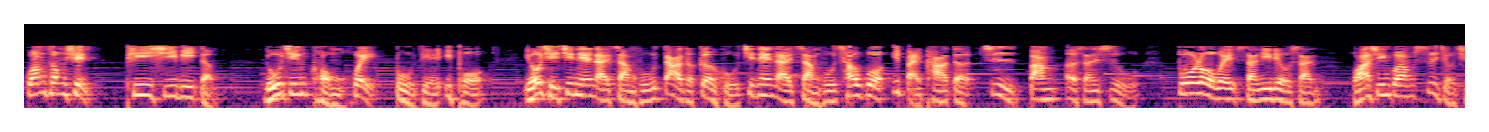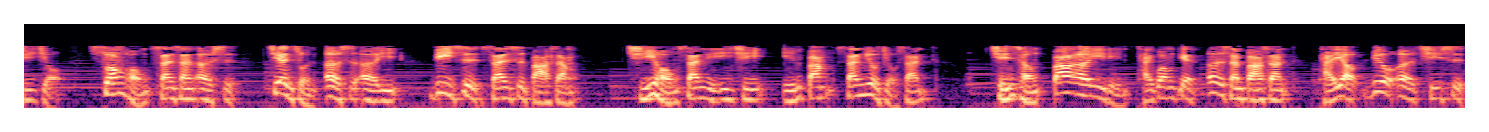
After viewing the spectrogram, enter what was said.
光通讯、PCB 等，如今恐会补跌一波。尤其今年来涨幅大的个股，今年来涨幅超过一百趴的智邦二三四五、波洛威三一六三、华星光四九七九、双鸿三三二四、建准二四二一、力智三四八三、奇鋐三零一七、银邦三六九三、勤诚八二一零、台光电二三八三。台燿六二七四、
